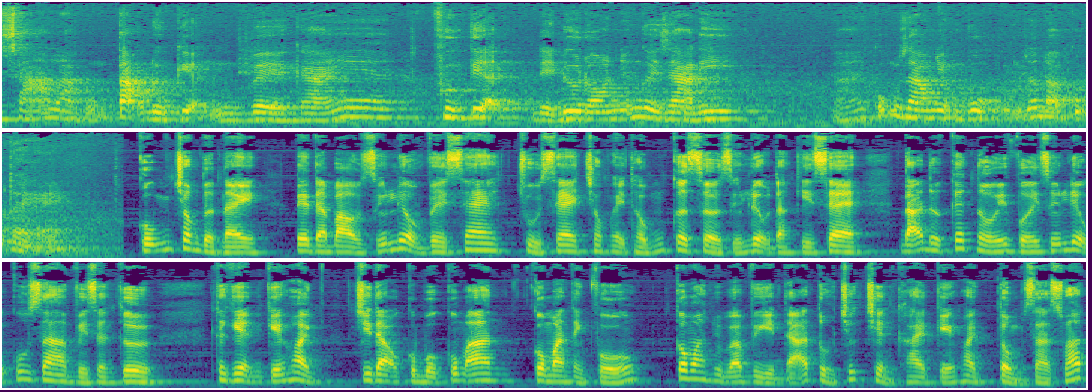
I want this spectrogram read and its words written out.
xã là cũng tạo điều kiện về cái phương tiện để đưa đón những người già đi Đấy, cũng giao nhiệm vụ cũng rất là cụ thể. Cũng trong đợt này, để đảm bảo dữ liệu về xe, chủ xe trong hệ thống cơ sở dữ liệu đăng ký xe đã được kết nối với dữ liệu quốc gia về dân cư. Thực hiện kế hoạch, chỉ đạo của Bộ Công an, Công an thành phố, Công an huyện Ba Vì đã tổ chức triển khai kế hoạch tổng giả soát,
